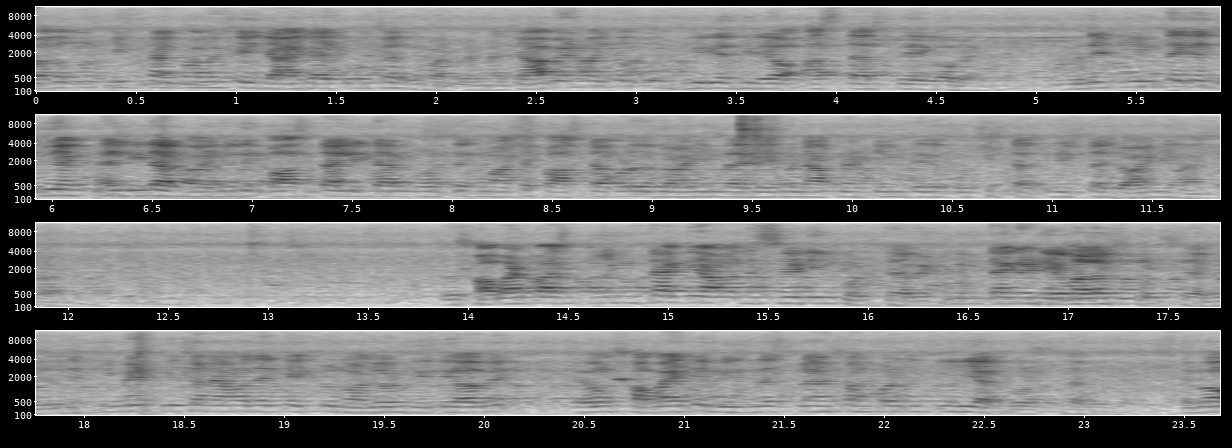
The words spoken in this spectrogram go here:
ততক্ষণ ঠিকঠাকভাবে সেই জায়গায় পৌঁছাতে পারবেন না, যাবেন হয়তো খুব ধীরে ধীরে আস্তে আস্তে এগোবেন যদি টিম থেকে দু একটা লিডার হয়, যদি পাঁচটা লিডার প্রত্যেক মাসে পাঁচটা করে জয়েনিং দেয়, দেখবেন আপনার টিম থেকে পঁচিশটা, তিরিশটা জয়েনিং আসতে হবে তো সবার পাশ টিমটাকে আমাদের সেটিং করতে হবে টিমটাকে ডেভেলপ করতে হবে। যদি টিমের পিছনে আমাদেরকে একটু নজর দিতে হবে এবং সবাইকে বিজনেস প্ল্যান সম্পর্কে ক্লিয়ার করতে হবে। এবং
